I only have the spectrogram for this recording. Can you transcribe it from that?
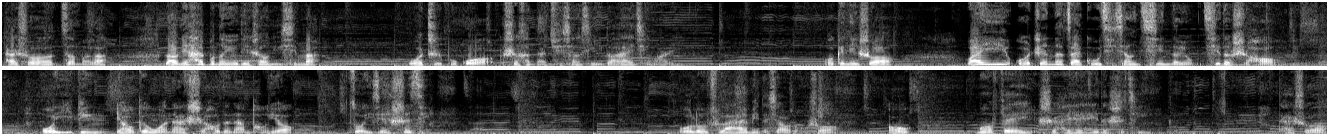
他说：“怎么了？老年还不能有点少女心吗？我只不过是很难去相信一段爱情而已。我跟你说，万一我真的在鼓起相信的勇气的时候，我一定要跟我那时候的男朋友做一件事情。”我露出了暧昧的笑容，说。哦，莫非是嘿嘿嘿的事情？他说，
